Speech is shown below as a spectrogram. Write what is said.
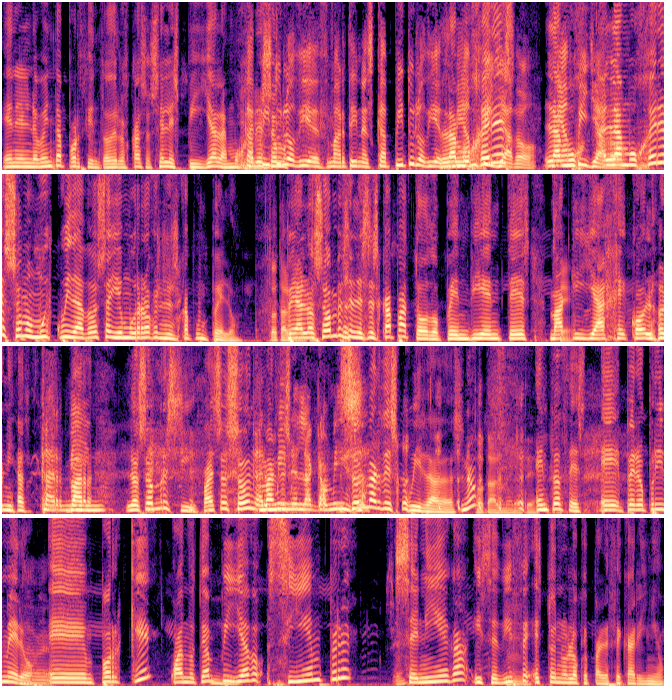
en el 90% de los casos se les pilla, las mujeres son Capítulo 10, Martínez, capítulo 10. las mujeres, la mu- las mujeres somos muy cuidadosas y es muy raro que se nos escape un pelo. Totalmente. Pero a los hombres se les escapa todo, pendientes, maquillaje, colonias. Bar- Los hombres sí, para eso son más, des- en la camisa. son más descuidadas, ¿no? Totalmente. Entonces, eh, pero primero, eh, ¿por qué cuando te han pillado siempre Sí. se niega y se dice Mm. esto no es lo que parece cariño?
